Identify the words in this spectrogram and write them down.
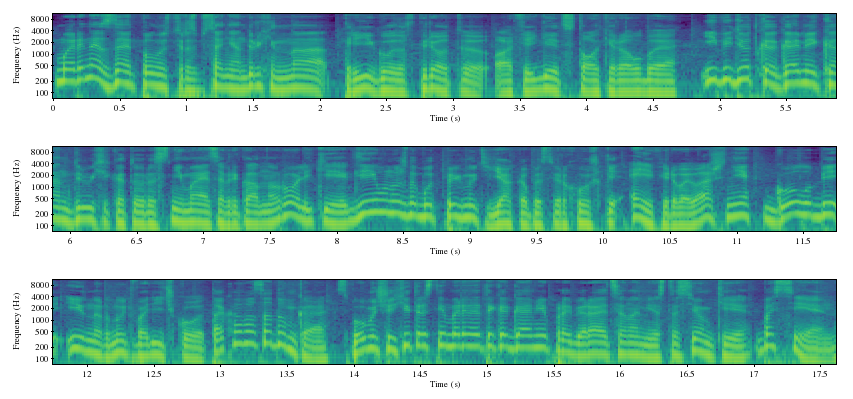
Маринет знает полностью расписание Андрюхи на три года вперед. Офигеть, стал сталкера ЛБ, и ведет Кагами к Андрюхе, который снимается в рекламном ролике, где ему нужно будет прыгнуть якобы с верхушки Эйфелевой башни, голуби и нырнуть в водичку. Такова задумка. С помощью хитрости маринеты Кагами пробирается на место съемки – бассейн.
